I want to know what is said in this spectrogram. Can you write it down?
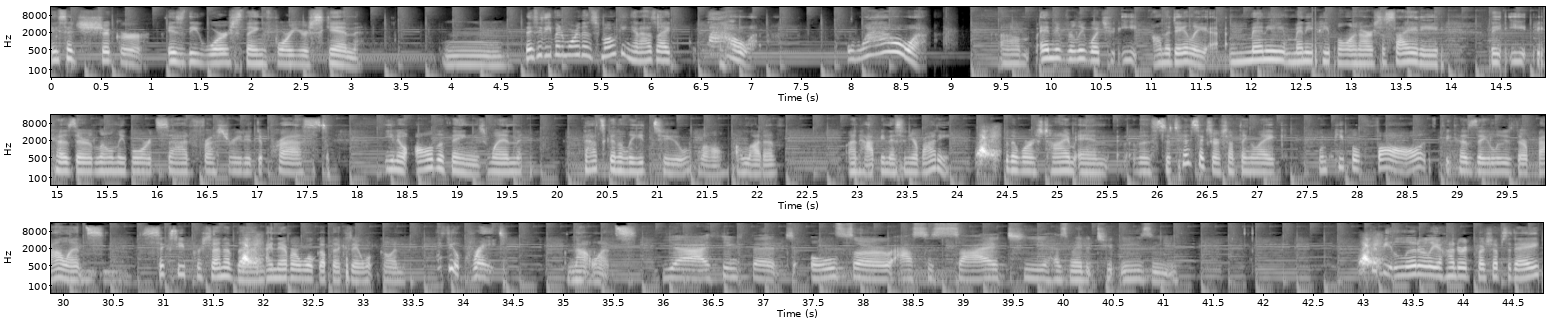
they said sugar is the worst thing for your skin. Mm. They said even more than smoking. And I was like, wow, wow. Um, and really what you eat on the daily. Many, many people in our society, they eat because they're lonely, bored, sad, frustrated, depressed, you know, all the things when that's going to lead to, well, a lot of unhappiness in your body. For the worst time, and the statistics are something like when people fall, it's because they lose their balance. 60% of them, I never woke up the next day going, I feel great. Not once. Yeah, I think that also our society has made it too easy. It could be literally 100 push ups a day.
